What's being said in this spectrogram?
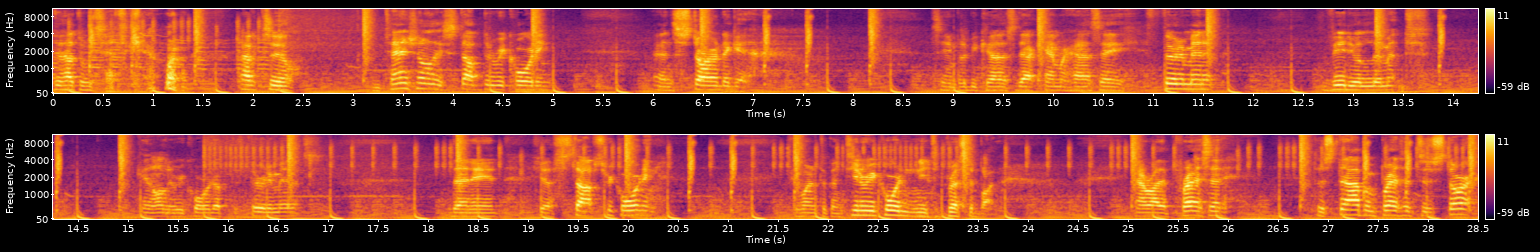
Do have to reset the camera. I have to intentionally stop the recording and start again. Simply because that camera has a 30 minute video limit. Can only record up to 30 minutes. Then it just stops recording. If you wanted to continue recording, you need to press the button. I'd rather press it to stop and press it to start.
